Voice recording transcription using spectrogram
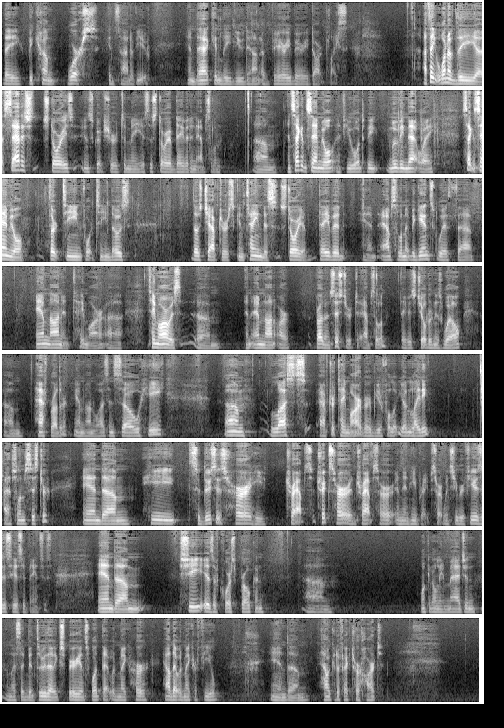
they become worse inside of you. And that can lead you down a very, very dark place. I think one of the uh, saddest stories in Scripture to me is the story of David and Absalom. Um, in 2 Samuel, if you want to be moving that way, 2 Samuel 13, 14, those, those chapters contain this story of David and Absalom. It begins with uh, Amnon and Tamar. Uh, Tamar was, um, and Amnon are brother and sister to Absalom, David's children as well um, half brother, Amnon was. And so he um, lusts after Tamar, a very beautiful young lady, Absalom's sister. And um, he seduces her, he traps, tricks her and traps her, and then he rapes her when she refuses his advances. And um, she is, of course, broken. Um, one can only imagine, unless they've been through that experience, what that would make her, how that would make her feel, and um, how it could affect her heart.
